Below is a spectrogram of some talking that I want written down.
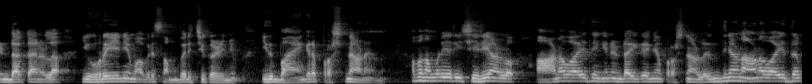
ഉണ്ടാക്കാനുള്ള യുറേനിയം അവർ സംഭരിച്ചു കഴിഞ്ഞു. ഇത് ഭയങ്കര പ്രശ്നമാണ് എന്ന്. അപ്പോൾ നമ്മൾ ഈ ശരിയാണല്ലോ. ആണവായുധം ഇങ്ങനെ ഉണ്ടാക്കി കഴിഞ്ഞാൽ പ്രശ്നമാണല്ലോ. എന്തിനാണ് ആണവായുധം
